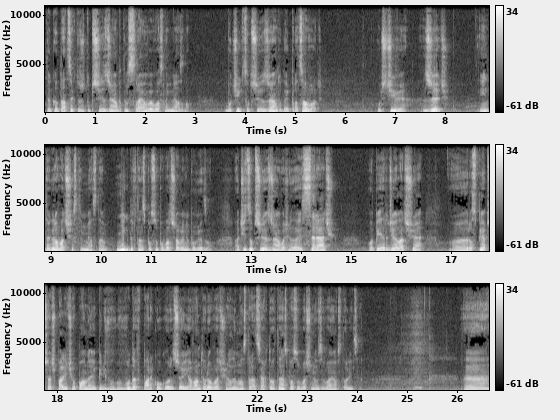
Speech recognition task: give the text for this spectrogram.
tylko tacy, którzy tu przyjeżdżają, potem srają we własne gniazdo. Bo ci, co przyjeżdżają tutaj pracować, uczciwie, żyć i integrować się z tym miastem, nigdy w ten sposób o Warszawie nie powiedzą. A ci, co przyjeżdżają właśnie tutaj serać, opierdzielać się, rozpieprzać, palić opony, pić wódę w parku, kurczę, i awanturować się na demonstracjach, to w ten sposób właśnie nazywają stolicę. E,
